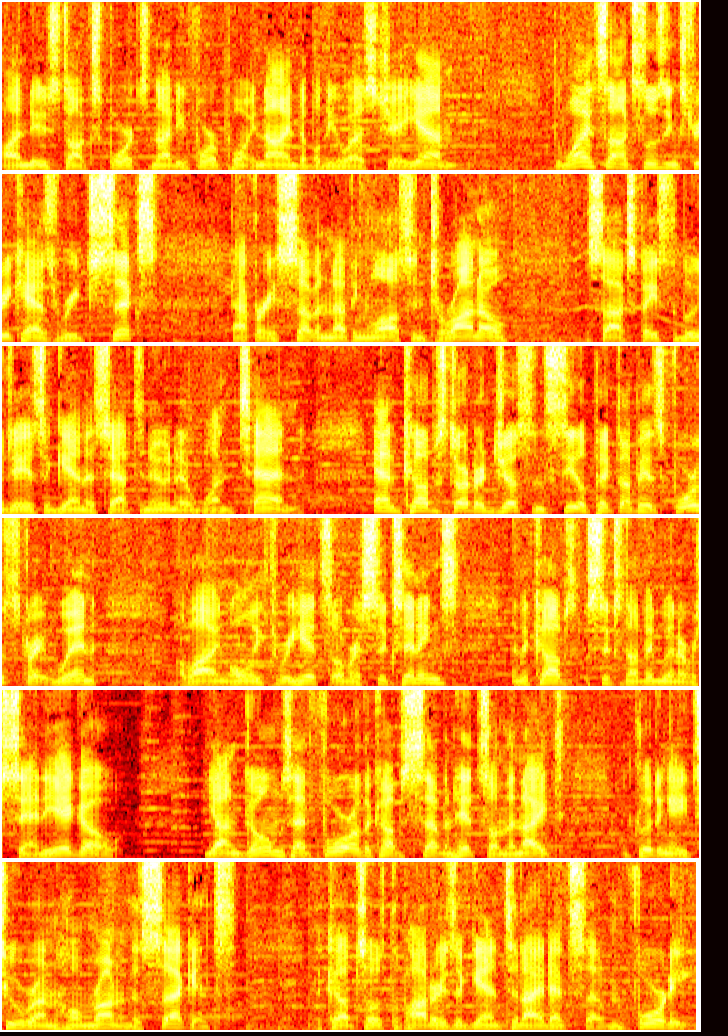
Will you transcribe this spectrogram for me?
on Newstalk Sports 94.9 WSJM. The White Sox losing streak has reached 6 after a 7-0 loss in Toronto. The Sox face the Blue Jays again this afternoon at 1:10. And Cubs starter Justin Steele picked up his fourth straight win, allowing only 3 hits over 6 innings in the Cubs' 6-0 win over San Diego. Yan Gomes had four of the Cubs' seven hits on the night, including a two-run home run in the second. The Cubs host the Padres again tonight at 7:40.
